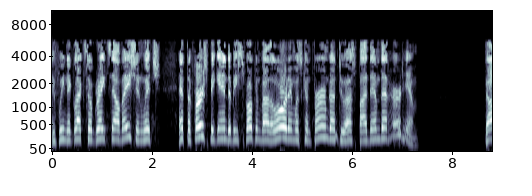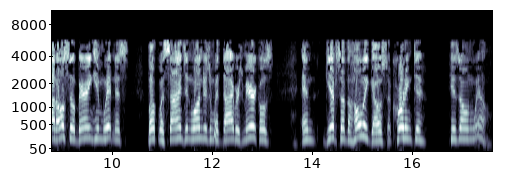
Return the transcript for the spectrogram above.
if we neglect so great salvation, which at the first began to be spoken by the Lord and was confirmed unto us by them that heard him. God also bearing him witness, both with signs and wonders and with divers miracles and gifts of the Holy Ghost according to his own will.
